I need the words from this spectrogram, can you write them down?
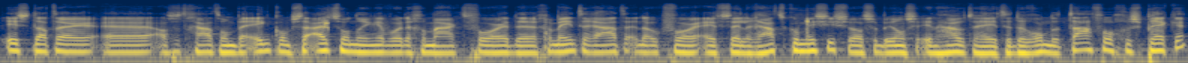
is dat er, eh, als het gaat om bijeenkomsten, uitzonderingen worden gemaakt voor de gemeenteraad en ook voor eventuele raadscommissies, zoals ze bij ons in Houten heten, de ronde tafelgesprekken.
